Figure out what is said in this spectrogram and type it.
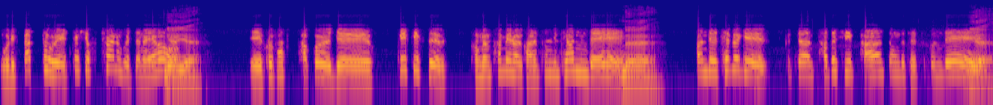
우리 카톡에 택시 호출하는 거 있잖아요. 예, 예. 예, 그걸 받, 받고 이제 KTX 강명 터미널 가는 손님 태웠는데 네, 근데 새벽에 그때 한 5시 반 정도 됐을 건데 예.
